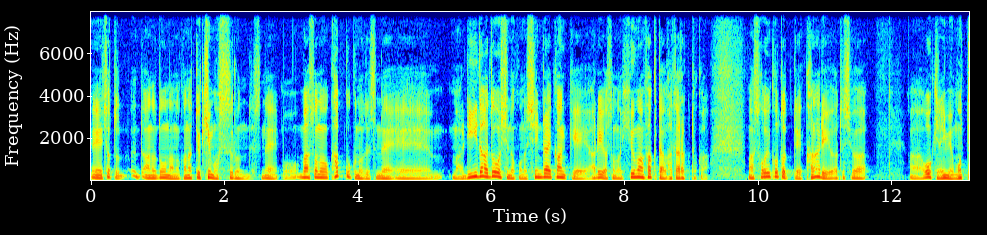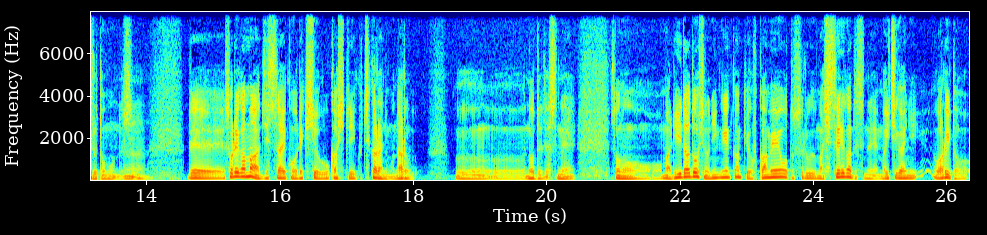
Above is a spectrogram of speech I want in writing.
えーちょっとあのどうなのかなという気もするんですね。まあ、その各国のですね、えーまあ、リーダー同士のこの信頼関係、あるいはそのヒューマンファクターが働くとか、まあ、そういうことってかなり私はあ大きな意味を持ってると思うんです。でそれがまあ実際こう歴史を動かしていく力にもなるのでですねその、まあ、リーダー同士の人間関係を深めようとする、まあ、姿勢がですね、まあ、一概に悪いとは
